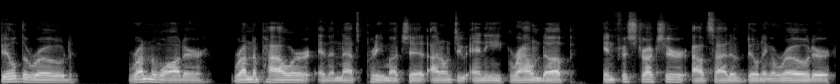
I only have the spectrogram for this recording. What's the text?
build the road run the water run the power and then that's pretty much it. I don't do any ground up infrastructure outside of building a road or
